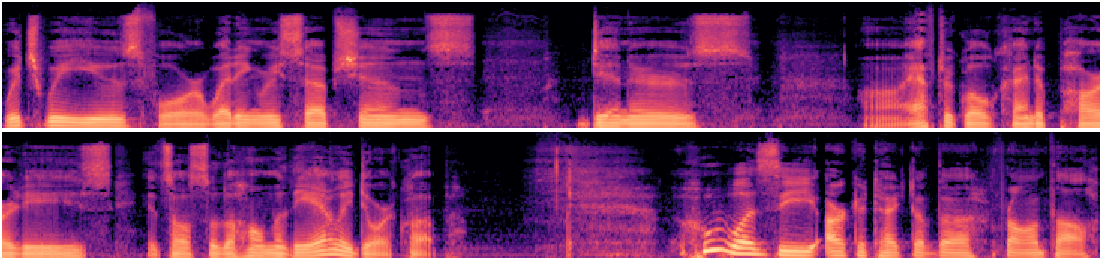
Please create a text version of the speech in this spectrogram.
which we use for wedding receptions, dinners, uh, afterglow kind of parties. It's also the home of the Alley Door Club. Who was the architect of the Frauenthal?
